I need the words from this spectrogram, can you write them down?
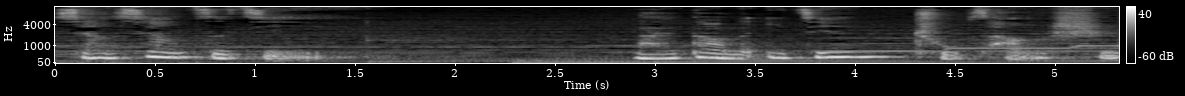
想象自己来到了一间储藏室。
